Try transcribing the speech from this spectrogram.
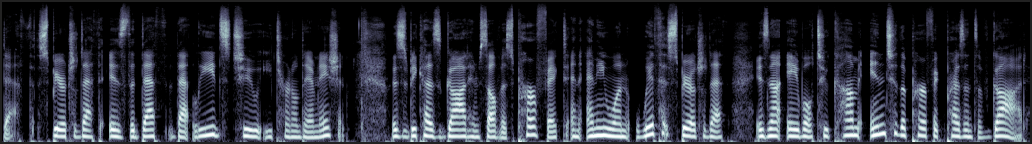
death. Spiritual death is the death that leads to eternal damnation. This is because God Himself is perfect, and anyone with spiritual death is not able to come into the perfect presence of God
